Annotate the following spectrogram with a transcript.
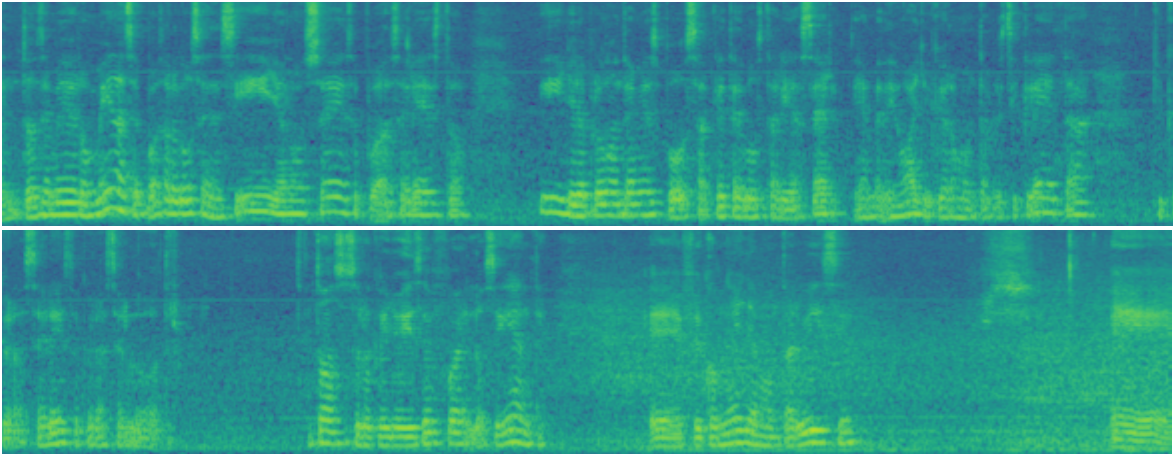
Entonces me dijeron, mira, se puede hacer algo sencillo, no sé, se puede hacer esto. Y yo le pregunté a mi esposa qué te gustaría hacer. Y ella me dijo, yo quiero montar bicicleta, yo quiero hacer esto, quiero hacer lo otro. Entonces lo que yo hice fue lo siguiente. Eh, fui con ella a montar bici. Eh,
